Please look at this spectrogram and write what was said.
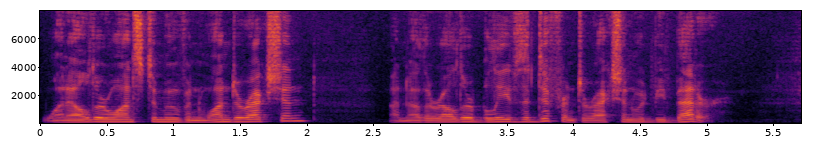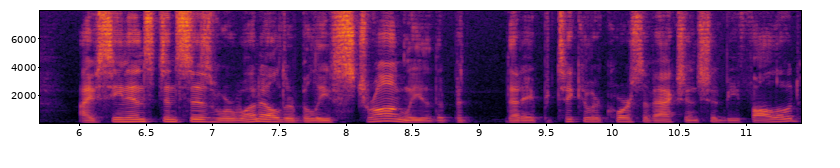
One elder wants to move in one direction, another elder believes a different direction would be better. I've seen instances where one elder believes strongly that, a particular course of action should be followed,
